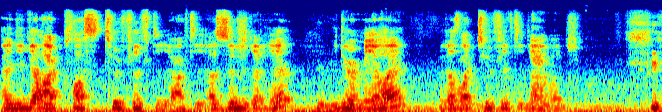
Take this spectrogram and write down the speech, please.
and you get like plus two fifty after as soon as you get hit. Hmm. You do a melee, it does like 250 damage.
